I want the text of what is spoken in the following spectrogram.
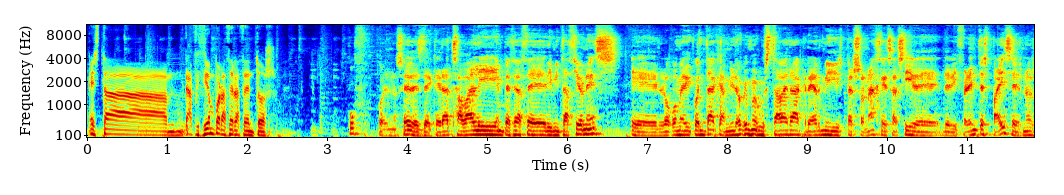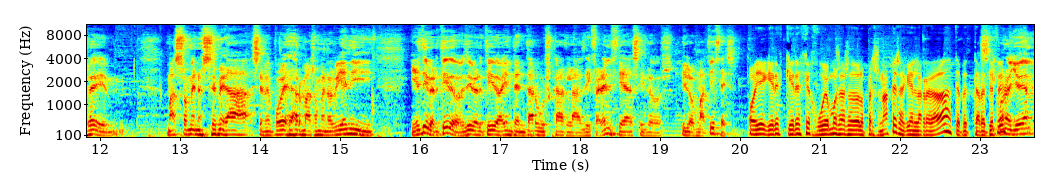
esta afición por hacer acentos? Uf, pues no sé, desde que era chaval y empecé a hacer imitaciones, eh, luego me di cuenta que a mí lo que me gustaba era crear mis personajes así de, de diferentes países, no sé, más o menos se me da, se me puede dar más o menos bien y, y es divertido, es divertido ahí intentar buscar las diferencias y los, y los matices. Oye, ¿quieres, ¿quieres que juguemos a eso de los personajes aquí en la redada? ¿Te, te apetece? Sí, bueno, yo ya,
